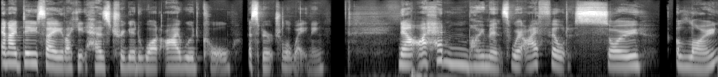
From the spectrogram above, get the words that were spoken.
and I do say like it has triggered what I would call a spiritual awakening. Now, I had moments where I felt so alone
